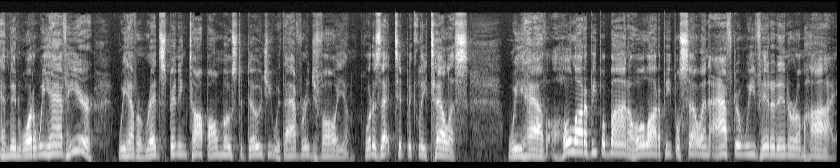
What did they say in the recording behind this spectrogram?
And then what do we have here? We have a red spinning top, almost a doji with average volume. What does that typically tell us? We have a whole lot of people buying, a whole lot of people selling after we've hit an interim high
